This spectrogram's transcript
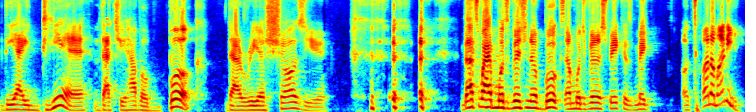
the idea that you have a book that reassures you. that's why motivational books and motivational speakers make a ton of money.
